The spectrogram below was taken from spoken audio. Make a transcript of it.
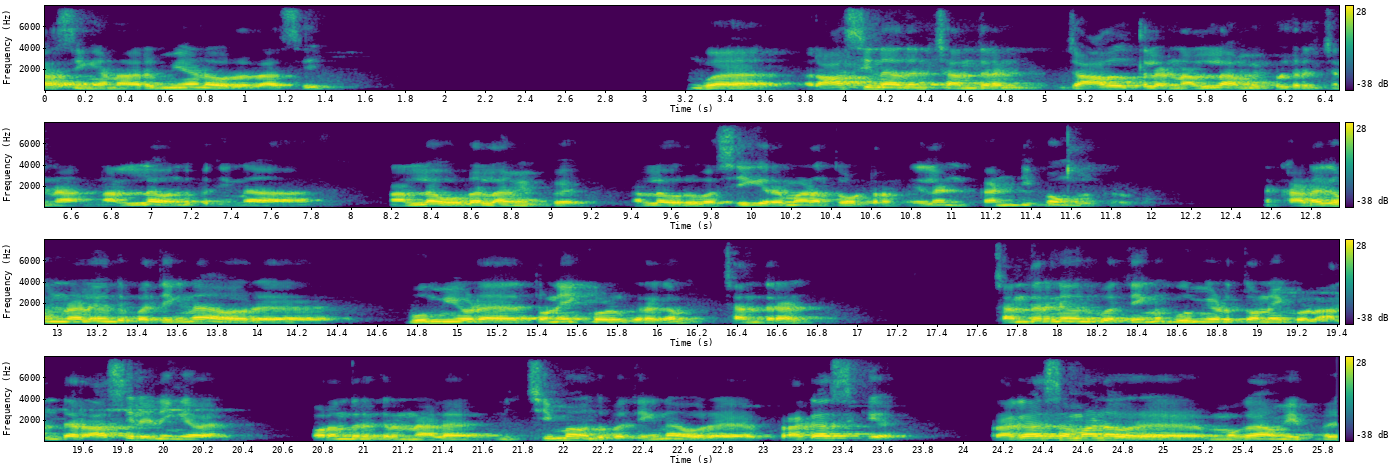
ராசிங்க. நான் அருமையான ஒரு ராசி. உங்கள் ராசிநாதன் சந்திரன் ஜாதகத்தில் நல்ல அமைப்பில் இருந்துச்சுன்னா நல்ல வந்து பார்த்திங்கன்னா நல்ல உடல் அமைப்பு நல்ல ஒரு வசீகரமான தோற்றம் இதெல்லாம் கண்டிப்பாக உங்களுக்கு இருக்கும். கடகம்னாலே வந்து பார்த்திங்கன்னா ஒரு பூமியோட துணைக்கோள் கிரகம் சந்திரன். சந்திரனே வந்து பார்த்தீங்கன்னா பூமியோட துணைக்கோள். அந்த ராசியில் நீங்கள் பிறந்திருக்கிறதுனால நிச்சயமாக வந்து பார்த்திங்கன்னா ஒரு பிரகாசிக்க பிரகாசமான ஒரு முக அமைப்பு.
